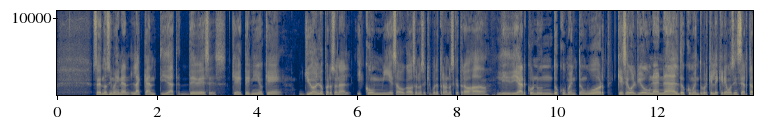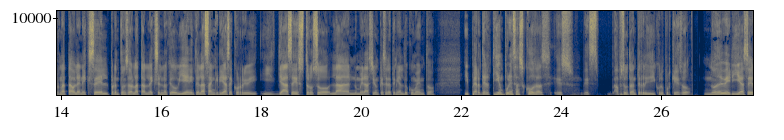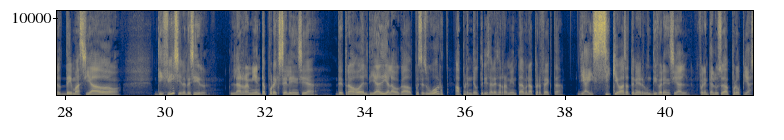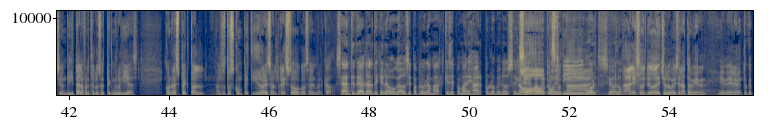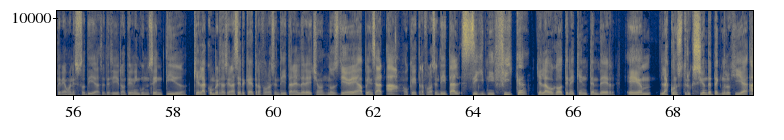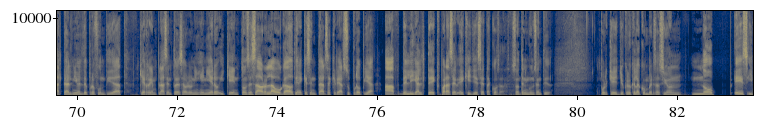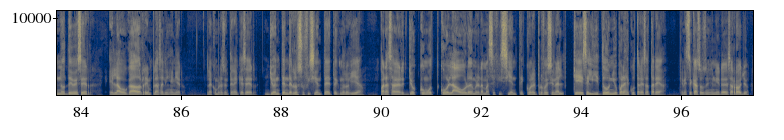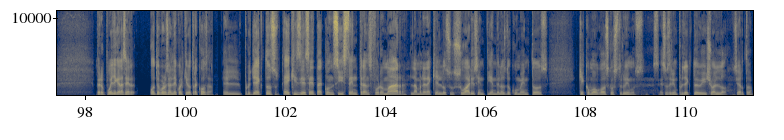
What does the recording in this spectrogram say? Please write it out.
Ustedes no se imaginan la cantidad de veces que he tenido que yo en lo personal y con mis abogados en los equipos de trabajo en los que he trabajado, lidiar con un documento en Word que se volvió un anal documento porque le queremos insertar una tabla en Excel, pero entonces ahora la tabla en Excel no quedó bien, entonces la sangría se corrió y, y ya se destrozó la numeración que se le tenía al documento. Y perder tiempo en esas cosas es, es absolutamente ridículo porque eso no debería ser demasiado difícil. Es decir, la herramienta por excelencia de trabajo del día a día al abogado, pues es Word. Aprende a utilizar esa herramienta de manera perfecta y ahí sí que vas a tener un diferencial frente al uso de apropiación digital o frente al uso de tecnologías con respecto a los otros competidores o al resto de abogados en el mercado. O sea, antes de hablar de que el abogado sepa programar, que sepa manejar por lo menos Excel, PowerPoint y Word, ¿sí o no? Total, eso yo de hecho lo mencionaba también en, el evento que teníamos en estos días. Es decir, no tiene ningún sentido que la conversación acerca de transformación digital en el derecho nos lleve a pensar, ah, ok, transformación digital significa que el abogado tiene que entender em, la construcción de tecnología a tal nivel de profundidad que reemplace entonces ahora un ingeniero y que entonces ahora el abogado tiene que sentarse a crear su propia app de Legal Tech para hacer X, Y, Z cosas. Eso no tiene ningún sentido. Porque yo creo que la conversación no es y no debe ser el abogado reemplaza al ingeniero. La conversación tiene que ser yo entender lo suficiente de tecnología para saber yo cómo colaboro de manera más eficiente con el profesional que es el idóneo para ejecutar esa tarea. Que en este caso es un ingeniero de desarrollo, pero puede llegar a ser otro profesional de cualquier otra cosa. El proyecto XYZ consiste en transformar la manera que los usuarios entienden los documentos que como abogados construimos. Eso sería un proyecto de Visual Law, ¿cierto?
